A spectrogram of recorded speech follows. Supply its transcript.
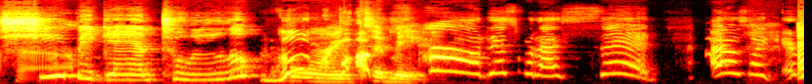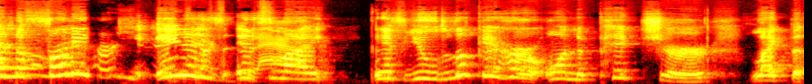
she began to look boring bo- to me. Oh, that's what I said. I was like, And the time I look funny her, thing is, like, it's like if you look at her on the picture, like the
